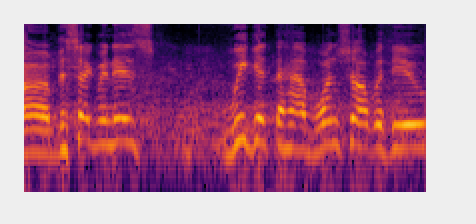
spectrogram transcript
Um, the segment is we get to have one shot with you,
